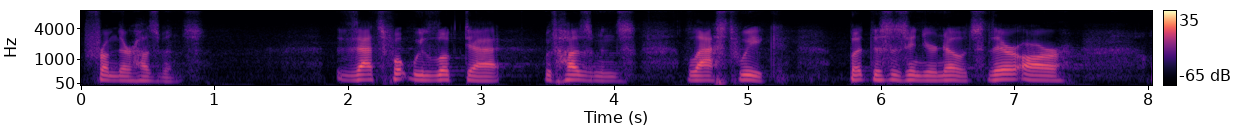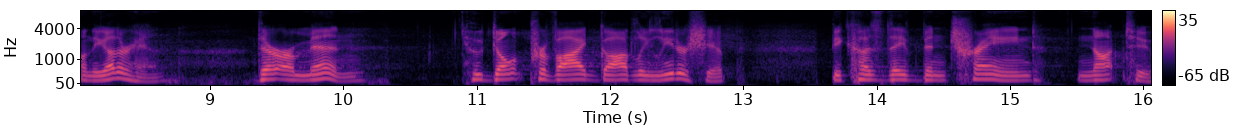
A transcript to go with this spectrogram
from their husbands. That's what we looked at with husbands last week, but this is in your notes. There are, on the other hand, there are men who don't provide godly leadership because they've been trained not to.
